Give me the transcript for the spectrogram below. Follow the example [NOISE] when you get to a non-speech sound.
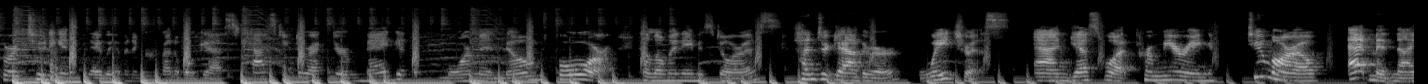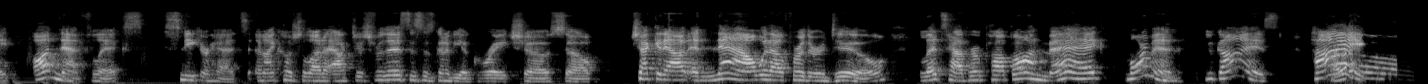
for tuning in today. We have an incredible guest, casting director Meg Morman, known for Hello, my name is Doris, hunter gatherer, waitress, and guess what? Premiering tomorrow at midnight on Netflix, Sneakerheads. And I coach a lot of actors for this. This is going to be a great show. So check it out. And now, without further ado, let's have her pop on. Meg Morman, you guys. Hi. Hello.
